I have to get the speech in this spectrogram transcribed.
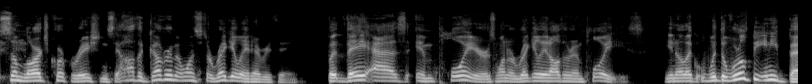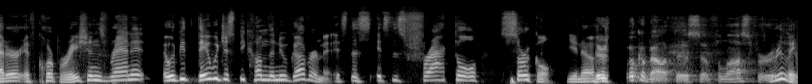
some large corporations say, "Oh, the government wants to regulate everything," but they, as employers, want to regulate all their employees. You know, like would the world be any better if corporations ran it? It would be. They would just become the new government. It's this. It's this fractal circle. You know. There's a book about this. A philosopher really?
